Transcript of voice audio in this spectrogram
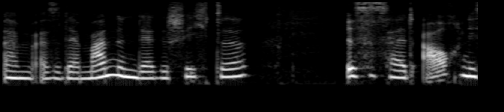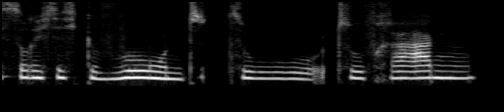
ähm, also der Mann in der Geschichte, ist es halt auch nicht so richtig gewohnt zu, zu fragen,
